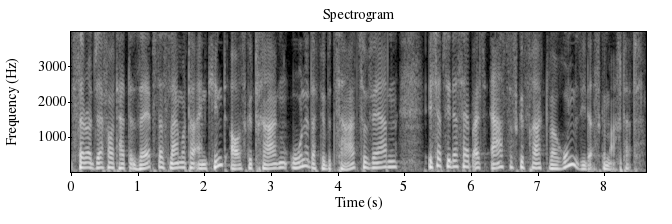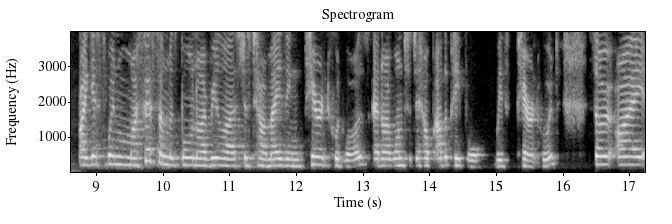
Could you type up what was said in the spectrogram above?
Sarah Jefford hat selbst als Leihmutter ein Kind ausgetragen, ohne dafür bezahlt zu werden. Ich habe sie deshalb als erstes gefragt, warum sie das gemacht hat. I guess when my first son was born, I realized just how amazing parenthood was, and I wanted to help other people with parenthood. So I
